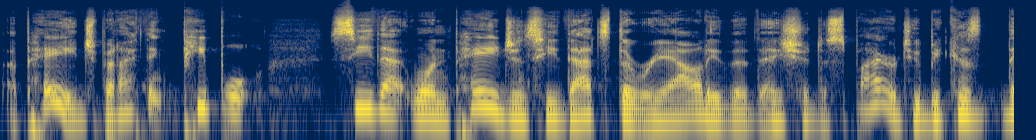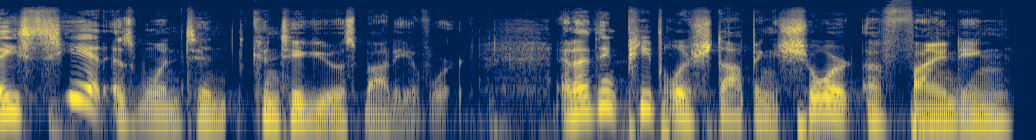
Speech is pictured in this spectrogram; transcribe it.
a page, but I think people see that one page and see that's the reality that they should aspire to because they see it as one contiguous body of work. And I think people are stopping short of finding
